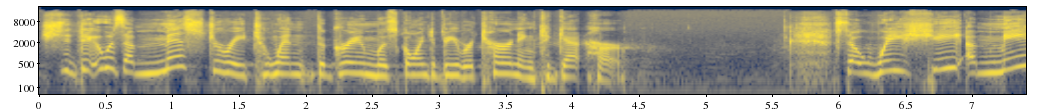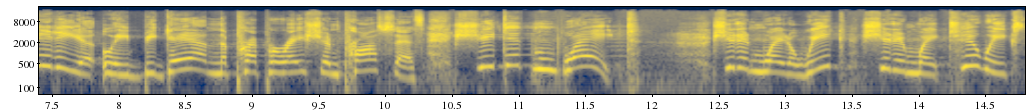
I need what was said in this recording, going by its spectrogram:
She, it was a mystery to when the groom was going to be returning to get her. So we, she immediately began the preparation process. She didn't wait. She didn't wait a week, she didn't wait two weeks,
